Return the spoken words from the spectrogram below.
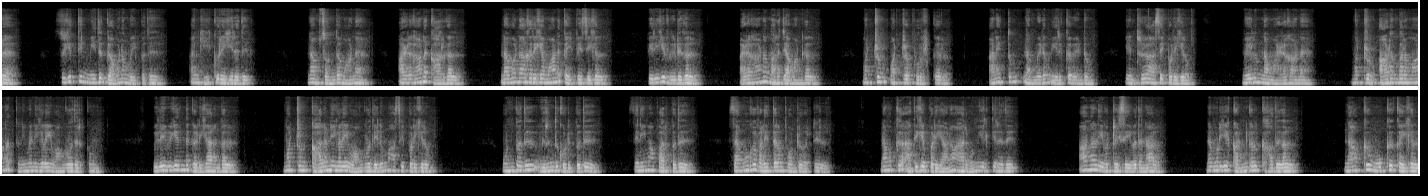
சுயத்தின் மீது கவனம் வைப்பது அங்கே குறைகிறது. நாம் சொந்தமான அழகான கார்கள் நவநாகரிகமான கைபேசிகள் பெரிய வீடுகள் அழகான மரஜாமான்கள் மற்றும் மற்ற பொருட்கள் அனைத்தும் நம்மிடம் இருக்க வேண்டும் என்று ஆசைப்படுகிறோம். மேலும் நாம் அழகான மற்றும் ஆடம்பரமான துணிமணிகளை வாங்குவதற்கும் விலை உயர்ந்த கடிகாரங்கள் மற்றும் காலணிகளை வாங்குவதிலும் ஆசைப்படுகிறோம். உண்பது விருந்து கொடுப்பது சினிமா பார்ப்பது சமூக வலைத்தளம் போன்றவற்றில் நமக்கு அதிகப்படியான ஆர்வம் இருக்கிறது. ஆனால் இவற்றை செய்வதனால் நம்முடைய கண்கள் காதுகள் நாக்கு மூக்கு கைகள்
